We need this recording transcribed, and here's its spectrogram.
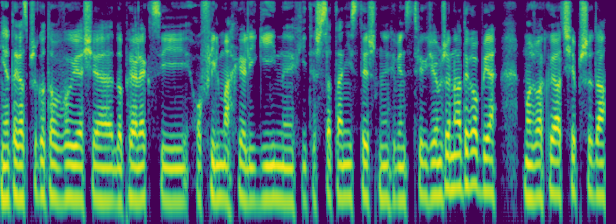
Ja teraz przygotowuję się do prelekcji o filmach religijnych i też satanistycznych, więc stwierdziłem, że nadrobię. Może akurat się przyda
